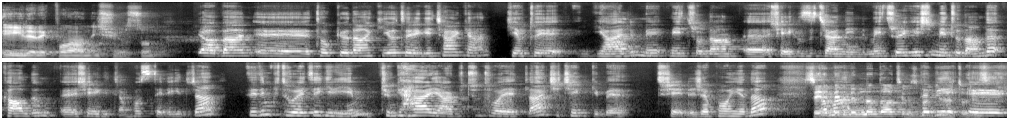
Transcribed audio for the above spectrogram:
eğilerek falan işiyorsun. Ya ben e, Tokyo'dan Kyoto'ya geçerken Kyoto'ya geldim ve metrodan e, şey hızlı trenle indim. Metroya geçtim. Metrodan da kaldığım e, şeye gideceğim. Hostele gideceğim. Dedim ki tuvalete gireyim. Çünkü her yer bütün tuvaletler çiçek gibi şeyde Japonya'da. Senin Ama benim evimden daha temiz bence Tabii tuvalet. e,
